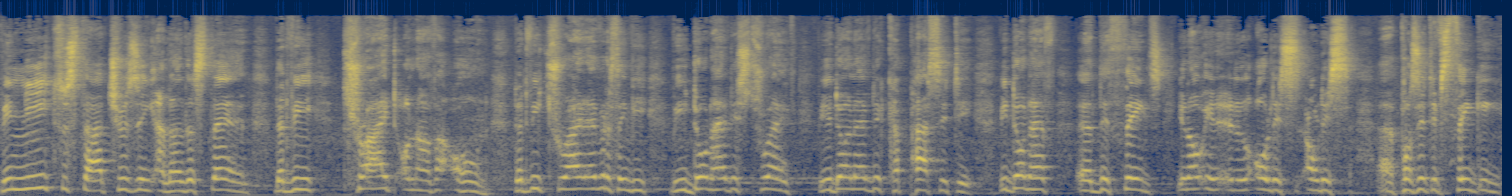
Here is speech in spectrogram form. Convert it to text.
We need to start choosing and understand that we tried on our own, that we tried everything. We, we don't have the strength, we don't have the capacity, we don't have uh, the things, you know, in, in all this, all this uh, positive thinking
